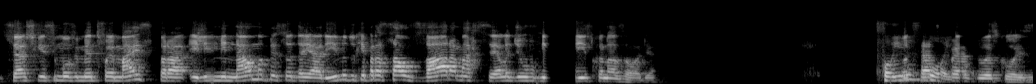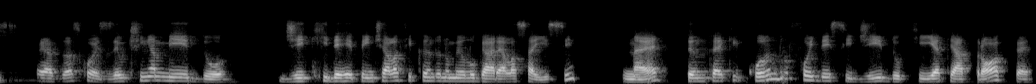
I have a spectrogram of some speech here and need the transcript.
você acha que esse movimento foi mais para eliminar uma pessoa da Yarilo do que para salvar a Marcela de um risco na Zória? Foi os dois. Foi as duas coisas. Foi as duas coisas. Eu tinha medo de que de repente ela ficando no meu lugar ela saísse, né? Tanto é que quando foi decidido que ia ter a troca,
